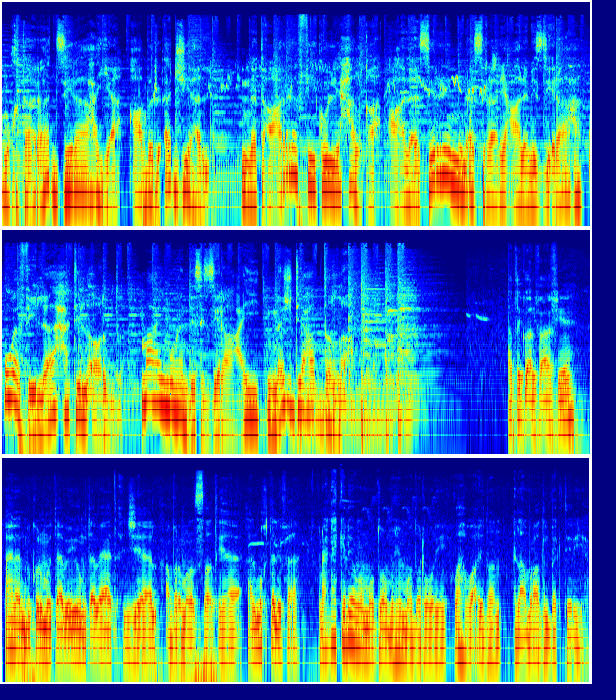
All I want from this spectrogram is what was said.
مختارات زراعية عبر أجيال. نتعرف في كل حلقة على سر من أسرار عالم الزراعة وفلاحة الأرض. مع المهندس الزراعي مجدي عبد الله يعطيكم ألف عافية. أهلا بكل متابعي ومتابعات أجيال عبر منصاتها المختلفة. رح نحكي اليوم عن موضوع مهم وضروري وهو أيضا الأمراض البكتيرية.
